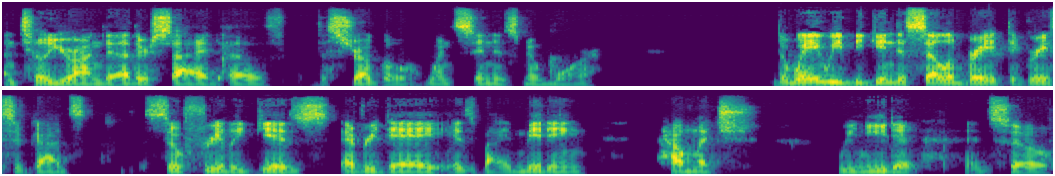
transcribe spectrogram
until you're on the other side of the struggle when sin is no more. The way we begin to celebrate the grace of God so freely gives every day is by admitting how much we need it. And so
